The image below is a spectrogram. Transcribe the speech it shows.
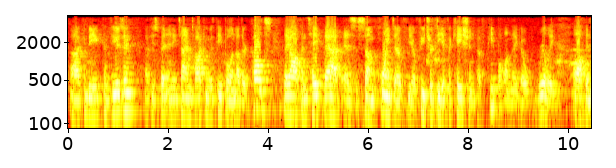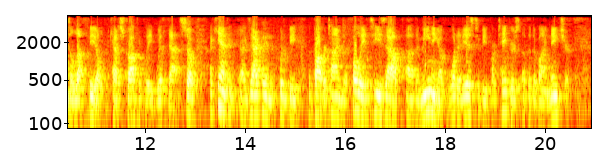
uh, can be confusing. If you spend any time talking with people in other cults, they often take that as some point of you know, future deification of people, and they go really off into left field catastrophically with that. So I can't exactly, and it wouldn't be the proper time to fully tease out uh, the meaning of what it is to be partakers of the divine nature.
